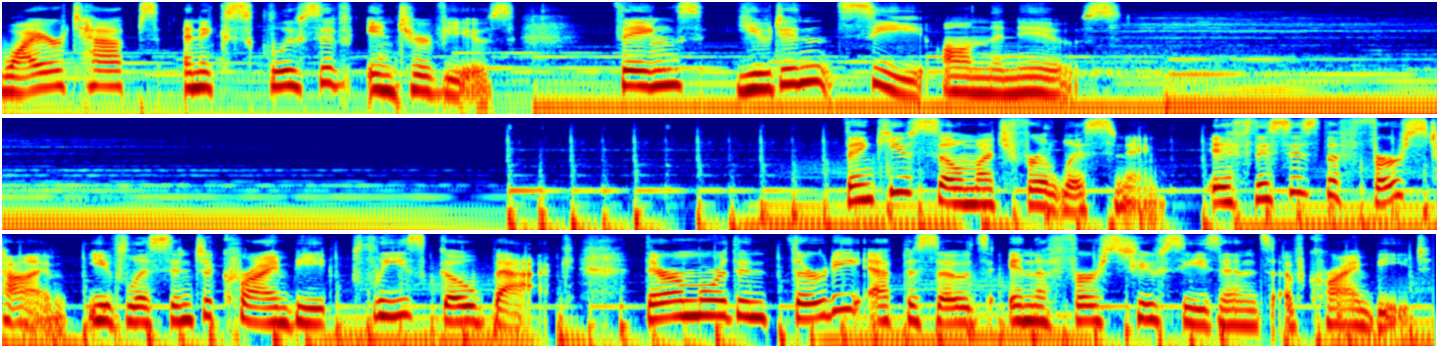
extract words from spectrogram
wiretaps, and exclusive interviews. Things you didn't see on the news. Thank you so much for listening. If this is the first time you've listened to Crime Beat, please go back. There are more than 30 episodes in the first two seasons of Crime Beat.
